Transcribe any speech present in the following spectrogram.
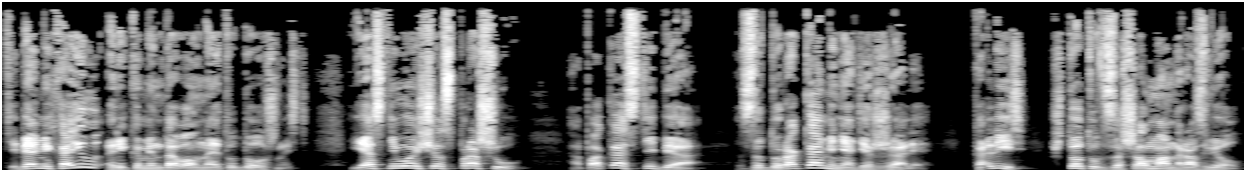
Тебя Михаил рекомендовал на эту должность? Я с него еще спрошу. А пока с тебя. За дурака меня держали. Колись, что тут за шалман развел?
